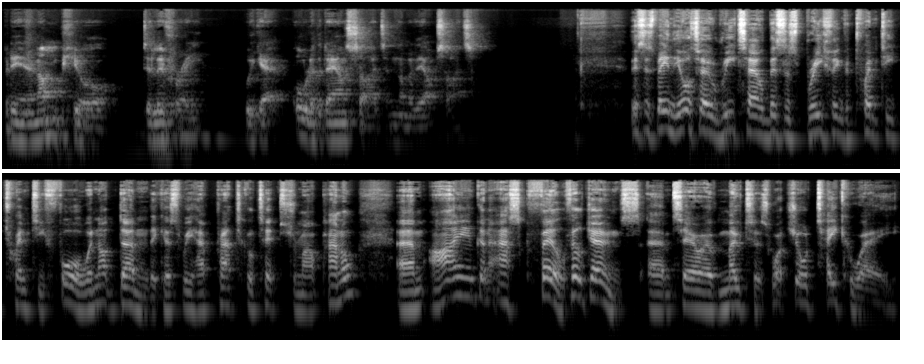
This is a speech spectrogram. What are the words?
but in an unpure delivery, we get all of the downsides and none of the upsides. This has been the Auto Retail Business Briefing for 2024. We're not done because we have practical tips from our panel. Um, I am going to ask Phill, Phill Jones, um, CEO of Motors, what's your takeaway?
